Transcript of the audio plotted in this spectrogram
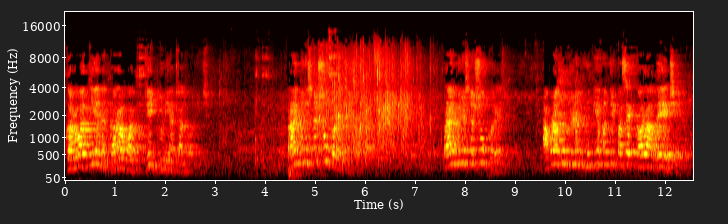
કરવાથી અને કરાવવાથી જ દુનિયા ચાલવાની છે. પ્રાઇમ મિનિસ્ટર શું કરે છે? પ્રાઇમ મિનિસ્ટર શું કરે છે? આપણા મુખ્ય- મુખ્યમંત્રી પાસે કરાવે છે.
